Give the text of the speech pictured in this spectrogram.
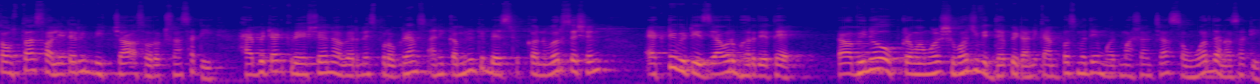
संस्था सॉलिटरी बीचच्या संरक्षणासाठी हॅबिटॅट क्रिएशन अवेअरनेस प्रोग्राम्स आणि कम्युनिटी बेस्ड कन्व्हर्सेशन ॲक्टिव्हिटीज यावर भर देते. आहे या अभिनव उपक्रमामुळे शिवाजी विद्यापीठ आणि कॅम्पसमध्ये मधमाशांच्या संवर्धनासाठी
